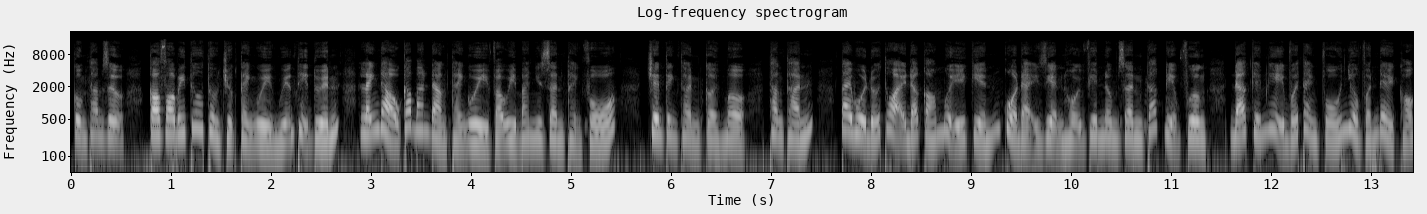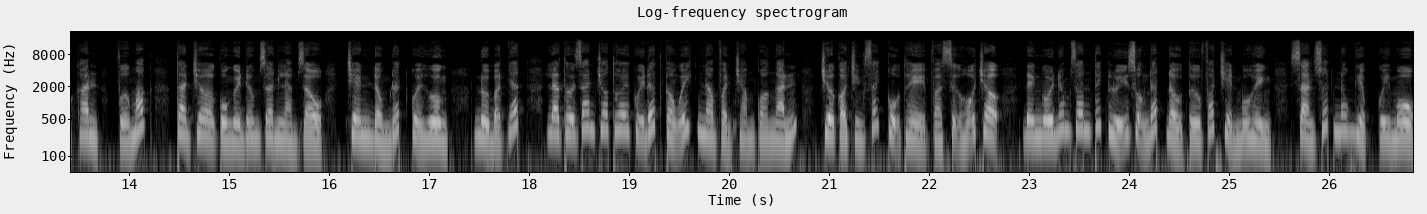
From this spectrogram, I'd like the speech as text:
Cùng tham dự có Phó Bí thư Thường trực Thành ủy Nguyễn Thị Tuyến, lãnh đạo các ban đảng Thành ủy và Ủy ban nhân dân thành phố. Trên tinh thần cởi mở, thẳng thắn, tại buổi đối thoại đã có 10 ý kiến của đại diện hội viên nông dân các địa phương đã kiến nghị với thành phố nhiều vấn đề khó khăn, vướng mắc, cản trở của người nông dân làm giàu trên đồng đất quê hương. Nổi bật nhất là thời gian cho thuê quỹ đất công ích 5% quá ngắn, chưa có chính sách cụ thể và sự hỗ trợ để người nông dân tích lũy ruộng đất đầu tư phát triển mô hình sản xuất nông nghiệp quy mô,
